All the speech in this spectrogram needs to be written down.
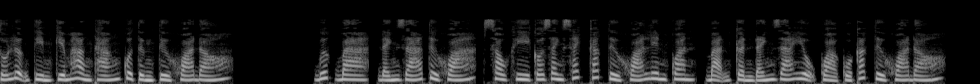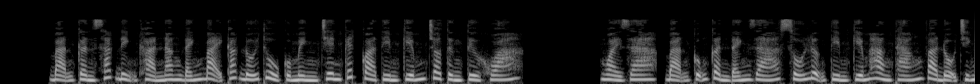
số lượng tìm kiếm hàng tháng của từng từ khóa đó. Bước 3, đánh giá từ khóa. Sau khi có danh sách các từ khóa liên quan, bạn cần đánh giá hiệu quả của các từ khóa đó. Bạn cần xác định khả năng đánh bại các đối thủ của mình trên kết quả tìm kiếm cho từng từ khóa. Ngoài ra, bạn cũng cần đánh giá số lượng tìm kiếm hàng tháng và độ chính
